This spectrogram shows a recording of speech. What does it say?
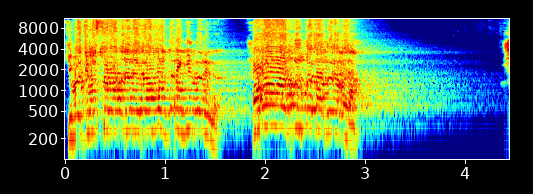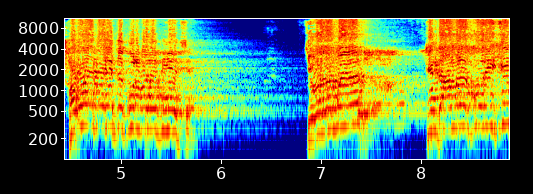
কি বলছি, বুঝতে কি করি না। সবার দুতলা করে বাড়ি। সবাই বাড়িতে কুরবানি দিয়েছে। কি বললাম ভাইয়া? কিন্তু আমরা করি কি?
